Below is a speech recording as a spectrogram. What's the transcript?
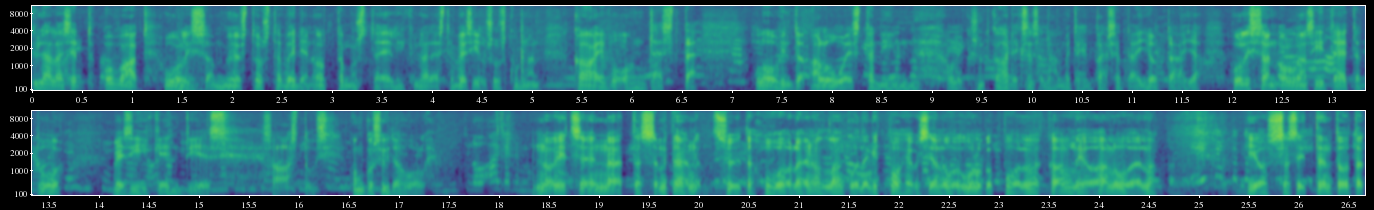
Kyläläiset ovat huolissaan myös tuosta veden ottamusta, eli kyläläisten vesiosuuskunnan kaivo on tästä louhinta-alueesta, niin oliko se nyt 800 metrin päässä tai jotain. Ja huolissaan ollaan siitä, että tuo vesi kenties saastuisi. Onko syytä huoleen? No itse en näe tässä mitään syytä huoleen. Ollaan kuitenkin pohjavesialueen ulkopuolella, kallioalueella jossa sitten tuota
